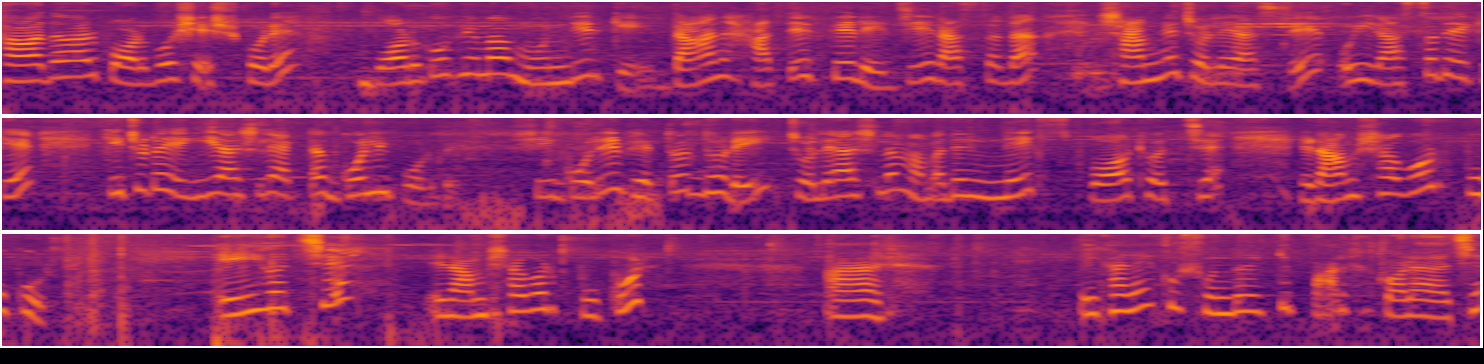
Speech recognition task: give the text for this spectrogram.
খাওয়া দাওয়ার পর্ব শেষ করে বর্গভীমা মন্দিরকে ডান হাতে ফেলে যে রাস্তাটা সামনে চলে আসছে, ওই রাস্তা থেকে কিছুটা এগিয়ে আসলে একটা গলি পড়বে। সেই গলির ভেতর ধরেই চলে আসলাম আমাদের নেক্সট স্পট হচ্ছে রামসাগর পুকুর। এই হচ্ছে রামসাগর পুকুর। আর এখানে খুব সুন্দর একটি পার্ক করা আছে।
